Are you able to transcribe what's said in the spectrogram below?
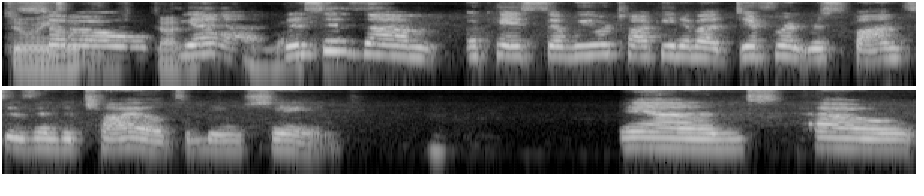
doing so yeah this is um okay so we were talking about different responses in the child to being shamed and how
